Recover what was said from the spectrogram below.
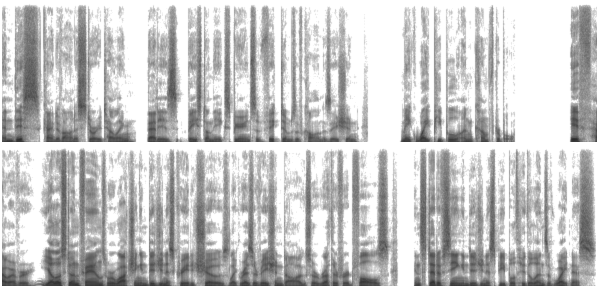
And this kind of honest storytelling, that is, based on the experience of victims of colonization, make white people uncomfortable. If, however, Yellowstone fans were watching indigenous created shows like Reservation Dogs or Rutherford Falls, instead of seeing indigenous people through the lens of whiteness,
